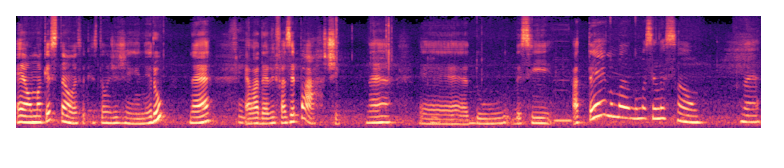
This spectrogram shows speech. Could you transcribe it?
é uma questão, essa questão de gênero, né? Sim. Ela deve fazer parte, né? É, do, desse, até numa, numa seleção, né?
